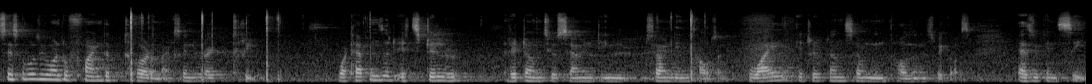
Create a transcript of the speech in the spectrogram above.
say suppose you want to find the third max and you write 3 what happens is it still returns your 17 17000 why it returns 17000 is because as you can see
